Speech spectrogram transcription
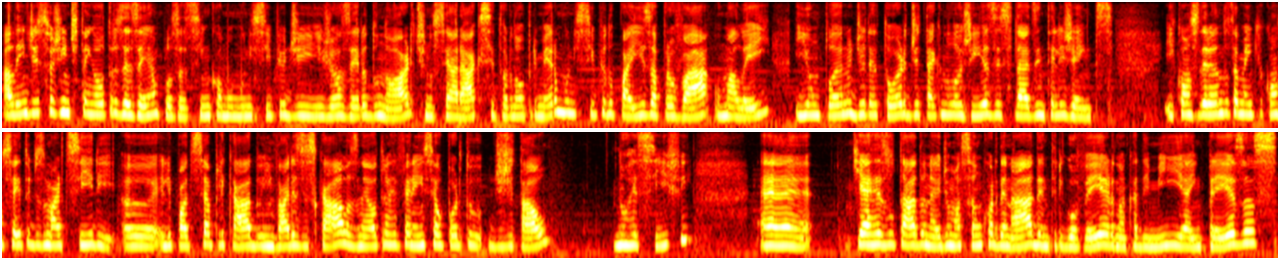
Além disso, a gente tem outros exemplos, assim como o município de Juazeiro do Norte, no Ceará, que se tornou o primeiro município do país a aprovar uma lei e um plano diretor de tecnologias e cidades inteligentes. E considerando também que o conceito de Smart City uh, ele pode ser aplicado em várias escalas, né? Outra referência é o Porto Digital, no Recife. É, que é resultado né, de uma ação coordenada entre governo, academia, empresas,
